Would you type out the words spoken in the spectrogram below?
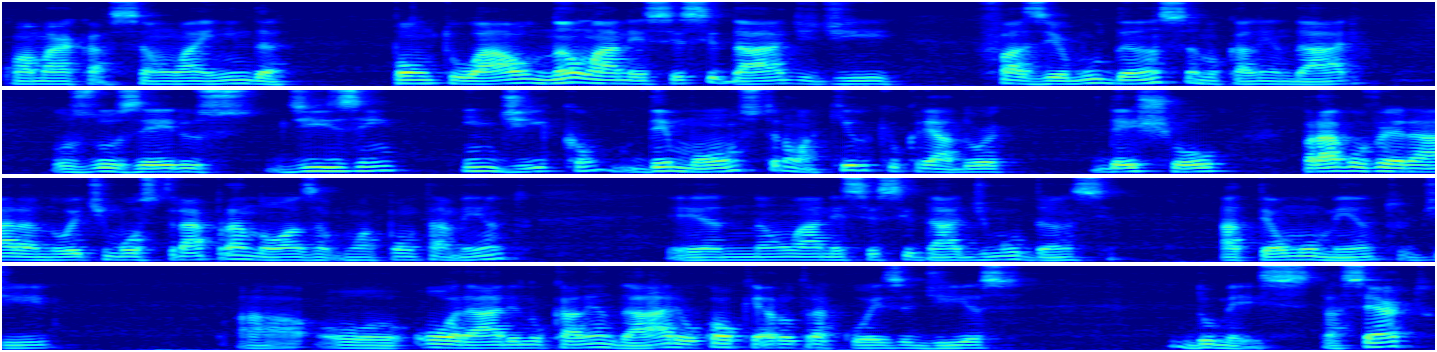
com a marcação ainda pontual, não há necessidade de fazer mudança no calendário. Os luzeiros dizem, indicam, demonstram aquilo que o Criador deixou para governar a noite mostrar para nós um apontamento. É, não há necessidade de mudança até o momento de a, o horário no calendário ou qualquer outra coisa, dias do mês, tá certo?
